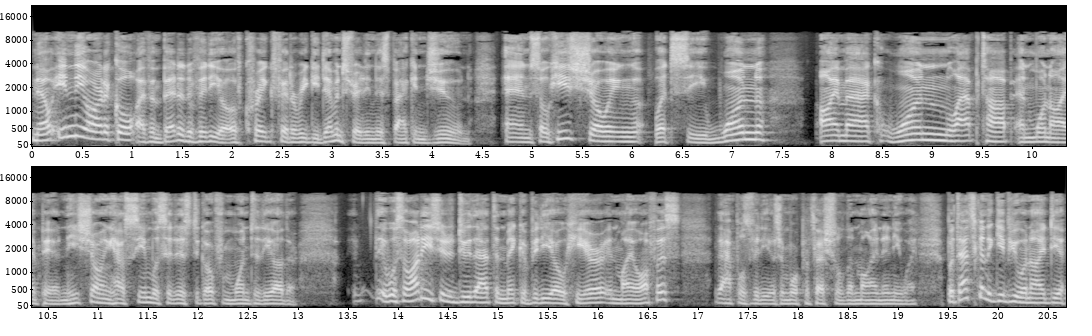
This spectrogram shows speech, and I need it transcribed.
Now, in the article, I've embedded a video of Craig Federighi demonstrating this back in June. And so he's showing, let's see, one iMac, one laptop, and one iPad. And he's showing how seamless it is to go from one to the other. It was a lot easier to do that than make a video here in my office. Apple's videos are more professional than mine anyway. But that's going to give you an idea.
